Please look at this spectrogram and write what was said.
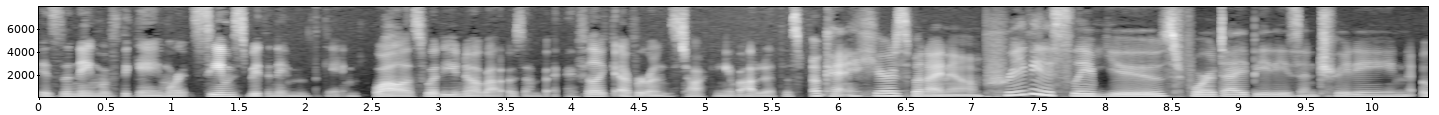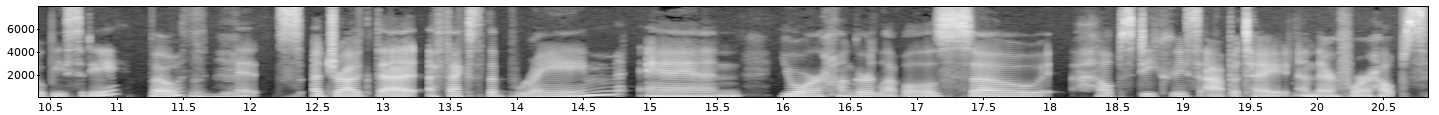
is the name of the game, or it seems to be the name of the game. Wallace, what do you know about Ozempic? I feel like everyone's talking about it at this point. Okay, here's what I know. Previously used for diabetes and treating obesity, both. Mhm. It's a drug that affects the brain and your hunger levels. So helps decrease appetite and therefore helps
